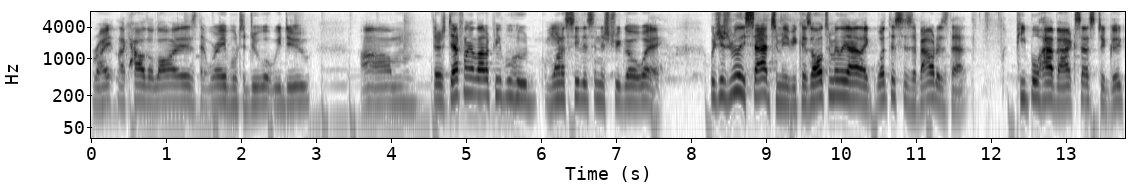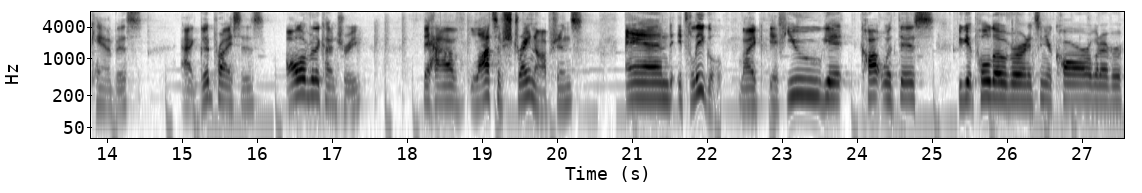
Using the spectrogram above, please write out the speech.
right? Like how the law is that we're able to do what we do. Um, there's definitely a lot of people who want to see this industry go away, which is really sad to me because ultimately, I like what this is about is that people have access to good cannabis at good prices all over the country. They have lots of strain options and it's legal. Like if you get caught with this, you get pulled over and it's in your car or whatever,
